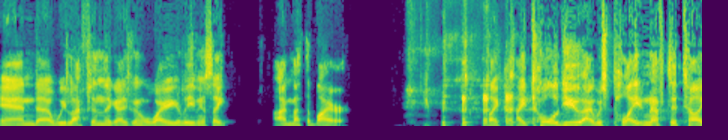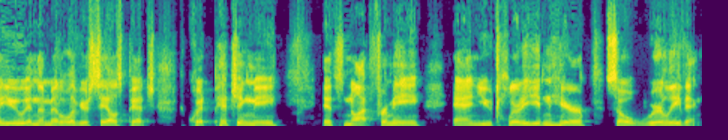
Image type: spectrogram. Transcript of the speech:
And uh, we left, and the guy's going, well, Why are you leaving? It's like, I'm not the buyer. like I told you, I was polite enough to tell you in the middle of your sales pitch, quit pitching me. It's not for me. And you clearly didn't hear. So we're leaving.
